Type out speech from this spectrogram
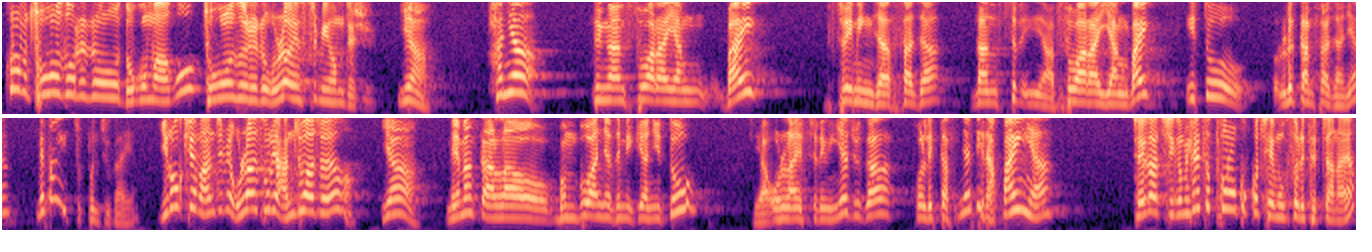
그러면 좋은 소리로 녹음하고 좋은 소리로 온라인 스트리밍 하면 되지. Ya, hanya dengan suara yang baik streaming ja- saja dan stri- ya, suara yang baik itu rekam sajanya. Memang itu pun juga ya. 이렇게 만지면 온라인 소리 안 좋아져요. Ya, memang kalau membuatnya demikian itu, ya online streamingnya juga kualitasnya tidak baiknya. 제가 지금 헤드폰을 꽂고 제 목소리 듣잖아요.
